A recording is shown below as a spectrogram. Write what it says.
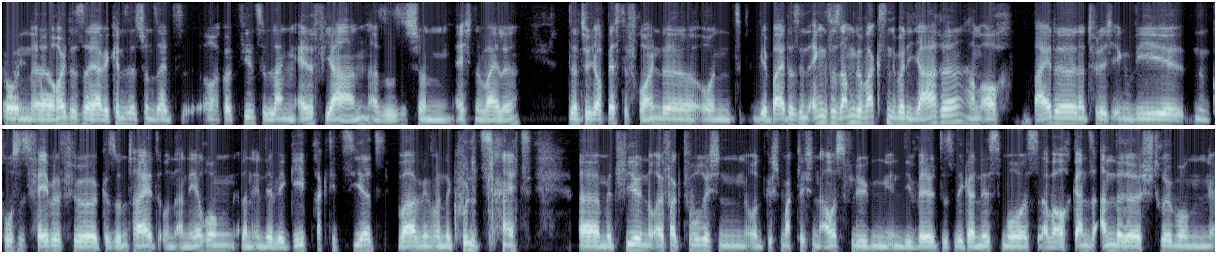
Und äh, heute ist er, ja, wir kennen uns jetzt schon seit, oh Gott, viel zu langen, elf Jahren. Also es ist schon echt eine Weile. Sind natürlich auch beste Freunde und wir beide sind eng zusammengewachsen über die Jahre, haben auch beide natürlich irgendwie ein großes Fable für Gesundheit und Ernährung dann in der WG praktiziert. War auf jeden Fall eine coole Zeit. Äh, mit vielen olfaktorischen und geschmacklichen Ausflügen in die Welt des Veganismus, aber auch ganz andere Strömungen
